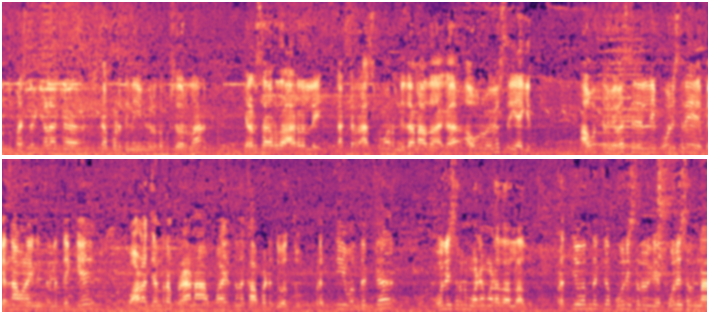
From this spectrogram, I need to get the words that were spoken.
ಒಂದು ಪ್ರಶ್ನೆ ಕೇಳಕ್ಕೆ ಇಷ್ಟಪಡ್ತೀನಿ ವಿರೋಧ ಪಕ್ಷದವ್ರನ್ನ. ಎರಡು ಸಾವಿರದ ಆರರಲ್ಲಿ ಡಾಕ್ಟರ್ ರಾಜ್ಕುಮಾರ್ ನಿಧನ ಆದಾಗ ಅವ್ರ ವ್ಯವಸ್ಥೆ ಹೇಗಿತ್ತು? ಆವತ್ತಿನ ವ್ಯವಸ್ಥೆಯಲ್ಲಿ ಪೊಲೀಸರೇ ಬೆನ್ನಾವಳಾಗಿ ನಿಂತಿದ್ದಕ್ಕೆ ಬಹಳ ಜನರ ಪ್ರಾಣಾಪಾಯದಿಂದ ಕಾಪಾಡಿದ್ದು ಇವತ್ತು. ಪ್ರತಿ ಒಂದಕ್ಕೆ ಪೊಲೀಸರನ್ನು ಹೊಣೆ ಮಾಡೋದಲ್ಲ ಅದು. ಪ್ರತಿಯೊಂದಕ್ಕೆ ಪೊಲೀಸರಿಗೆ ಪೊಲೀಸರನ್ನ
